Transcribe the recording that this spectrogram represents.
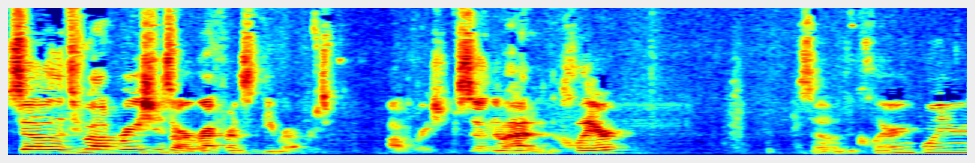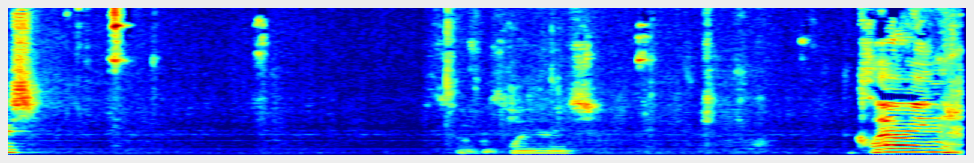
So the two operations are reference and dereference operations. So know how to declare. So declaring pointers. So for pointers, declaring.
